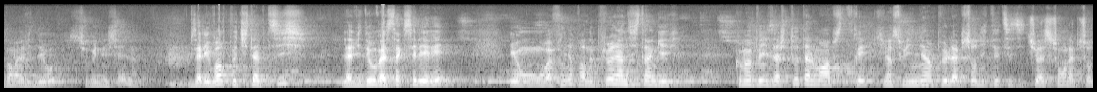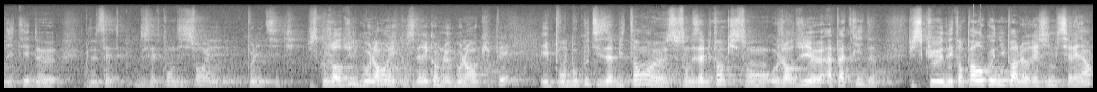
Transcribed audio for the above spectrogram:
dans la vidéo sur une échelle. Vous allez voir petit à petit, la vidéo va s'accélérer et on va finir par ne plus rien distinguer comme un paysage totalement abstrait qui vient souligner un peu l'absurdité de cette situation, l'absurdité de, cette, condition politique. Puisqu'aujourd'hui, le Golan est considéré comme le Golan occupé, et pour beaucoup de ses habitants, euh, ce sont des habitants qui sont aujourd'hui euh, apatrides, puisque n'étant pas reconnus par le régime syrien,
